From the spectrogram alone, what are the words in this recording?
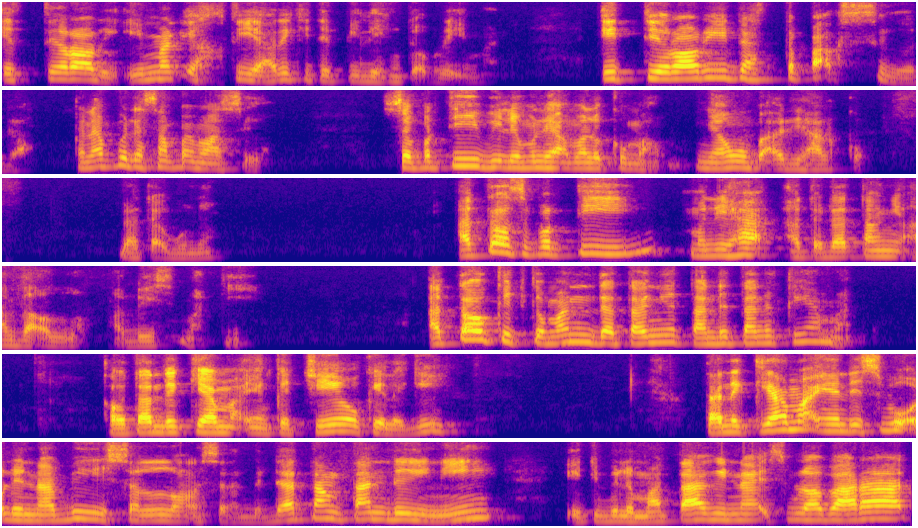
ittirari. Iman ikhtiari kita pilih untuk beriman. Ittirari dah terpaksa dah. Kenapa dah sampai masa? Seperti bila melihat malaikat maut, nyawa ba'di halqum. Dah tak guna. Atau seperti melihat atau datangnya azab Allah habis mati. Atau ketika mana datangnya tanda-tanda kiamat. Kalau tanda kiamat yang kecil okey lagi. Tanda kiamat yang disebut oleh Nabi sallallahu alaihi wasallam. Datang tanda ini itu bila matahari naik sebelah barat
